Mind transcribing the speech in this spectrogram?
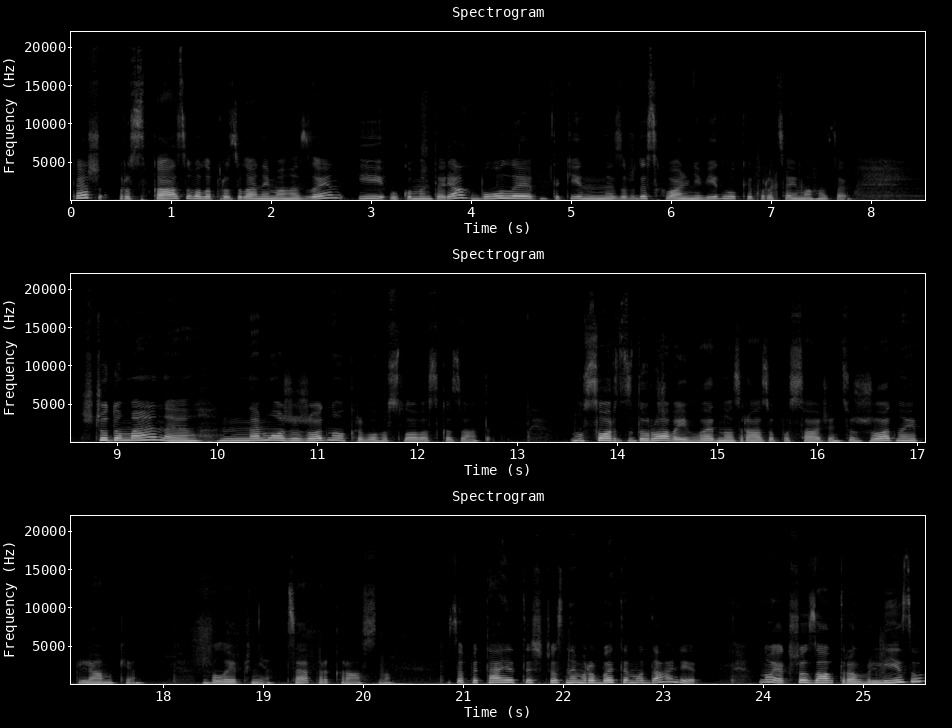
теж розказувала про зелений магазин, і у коментарях були такі не завжди схвальні відгуки про цей магазин. Щодо мене, не можу жодного кривого слова сказати. Ну, Сорт здоровий, видно зразу по саджанцю, жодної плямки в липні. Це прекрасно. Запитаєте, що з ним робитиму далі? Ну, якщо завтра влізу,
